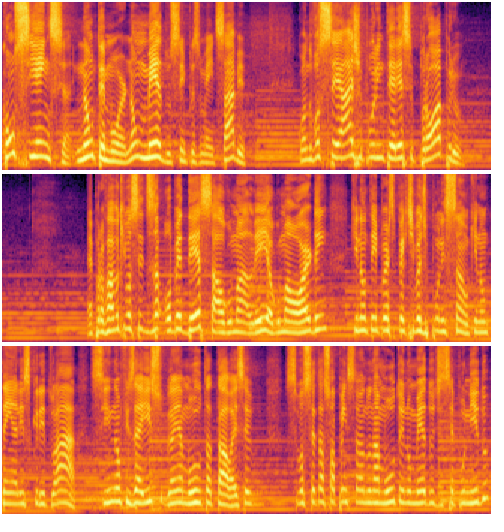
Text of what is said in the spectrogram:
Consciência, não temor, não medo simplesmente, sabe? Quando você age por interesse próprio, é provável que você obedeça a alguma lei, alguma ordem que não tem perspectiva de punição, que não tem ali escrito, ah, se não fizer isso, ganha multa tal. Aí você, se você está só pensando na multa e no medo de ser punido,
